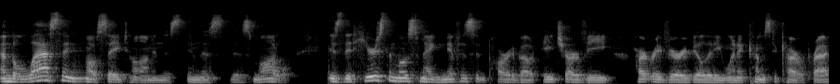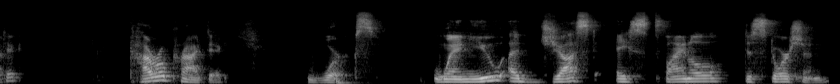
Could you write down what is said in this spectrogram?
And the last thing I'll say, Tom, in this, in this, this model is that here's the most magnificent part about HRV, heart rate variability, when it comes to chiropractic. Chiropractic works when you adjust a spinal distortion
